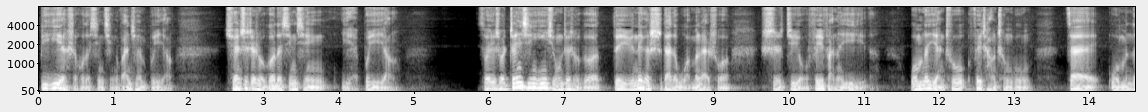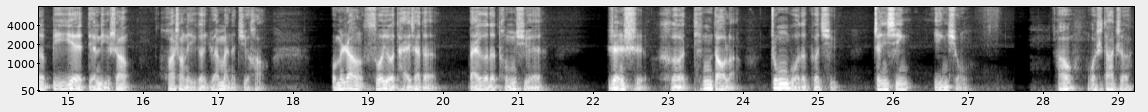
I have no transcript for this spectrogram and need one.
毕业时候的心情完全不一样，诠释这首歌的心情也不一样。所以说，《真心英雄》这首歌对于那个时代的我们来说，是具有非凡的意义的。我们的演出非常成功，在我们的毕业典礼上画上了一个圆满的句号。我们让所有台下的白俄的同学认识和听到了中国的歌曲《真心英雄》。好，我是大哲，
